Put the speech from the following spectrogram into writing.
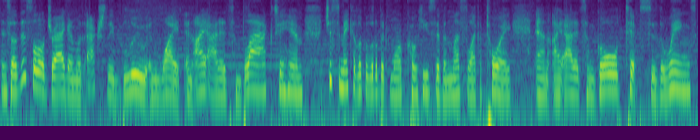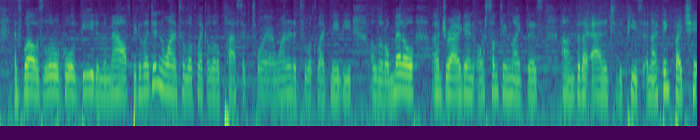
And so this little dragon was actually blue and white and I added some black to him just to make it look a little bit more cohesive and less like a toy and I added some gold tips to the wings as well as a little gold bead in the mouth because I didn't want it to look like a little plastic toy. I wanted it to look like maybe a little metal a dragon or something like this um, that I added to the piece. And I think by cha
